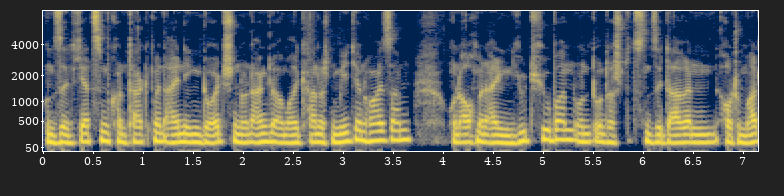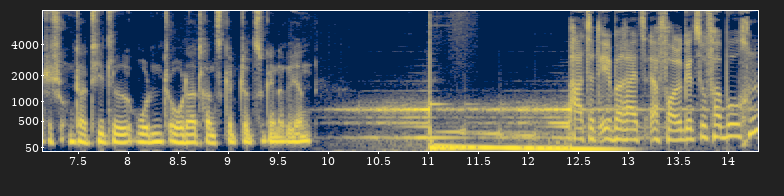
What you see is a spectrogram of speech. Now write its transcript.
und sind jetzt im Kontakt mit einigen deutschen und angloamerikanischen Medienhäusern und auch mit einigen YouTubern und unterstützen sie darin, automatisch Untertitel und oder Transkripte zu generieren. Hattet ihr bereits Erfolge zu verbuchen?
